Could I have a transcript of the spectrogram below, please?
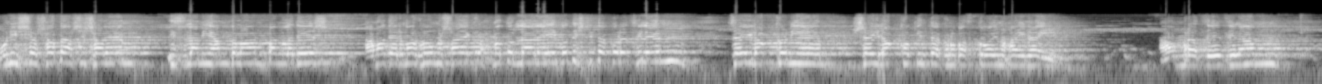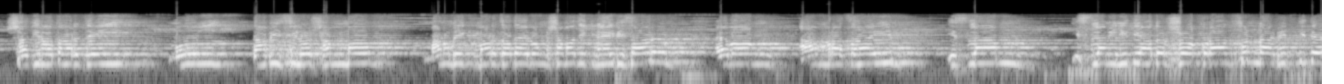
উনিশশো সাতাশি সালে ইসলামী আন্দোলন বাংলাদেশ আমাদের মরহুম শাহেক রহমতুল্লাহ আলাই প্রতিষ্ঠিত করেছিলেন। যেই লক্ষ্য নিয়ে, সেই লক্ষ্য কিন্তু এখনও বাস্তবায়ন হয় নাই। আমরা চেয়েছিলাম স্বাধীনতার যেই মূল দাবি ছিল সাম্য মানবিক মর্যাদা এবং সামাজিক ন্যায় বিচার, এবং আমরা চাই ইসলাম, ইসলামী নীতি আদর্শ, কোরআন সন্ন্যার ভিত্তিতে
